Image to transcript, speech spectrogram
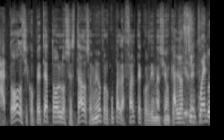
a todos y compete a todos los estados. A mí me preocupa la falta de coordinación que A los existe 50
